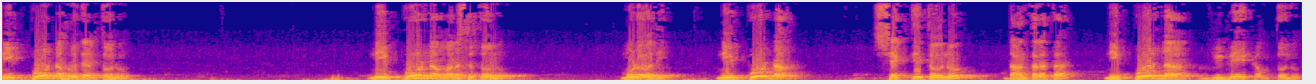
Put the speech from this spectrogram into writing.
నీ పూర్ణ హృదయంతోను నీ పూర్ణ మనసుతోను మూడవది నీ పూర్ణ శక్తితోను దాని తర్వాత నీ పూర్ణ వివేకంతోను.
